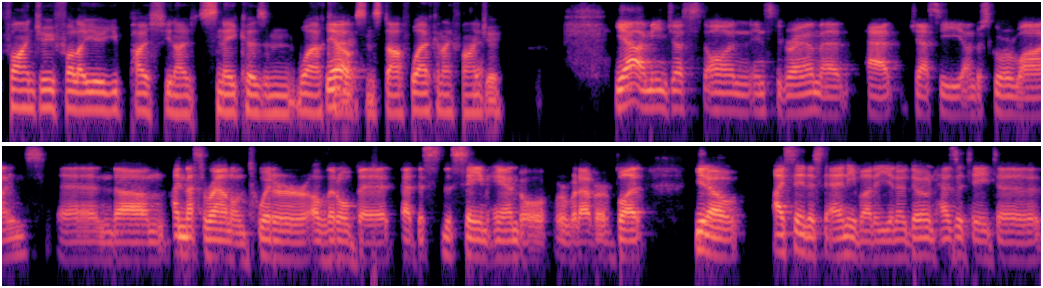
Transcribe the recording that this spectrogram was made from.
find you, follow you, you post you know sneakers and workouts yeah. and stuff. Where can they find yeah. you? Yeah, I mean, just on Instagram at at Jesse underscore Wines, and um, I mess around on Twitter a little bit at this the same handle or whatever. But you know, I say this to anybody. You know, don't hesitate to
